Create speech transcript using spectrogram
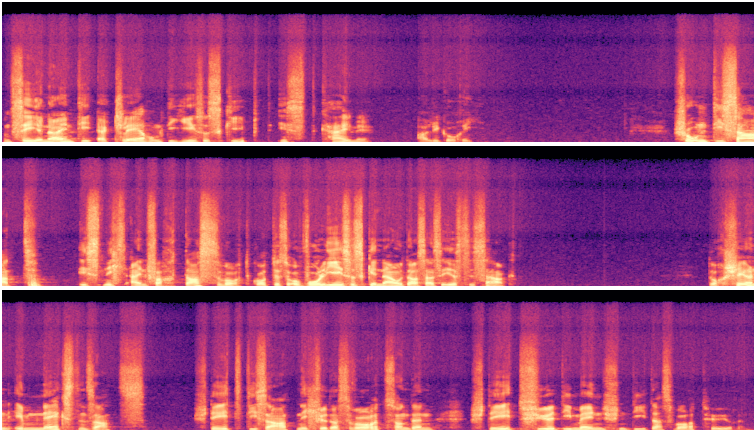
und sehe, nein, die Erklärung, die Jesus gibt, ist keine Allegorie. Schon die Saat ist nicht einfach das Wort Gottes, obwohl Jesus genau das als erstes sagt. Doch schon im nächsten Satz steht die Saat nicht für das Wort, sondern steht für die Menschen, die das Wort hören.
